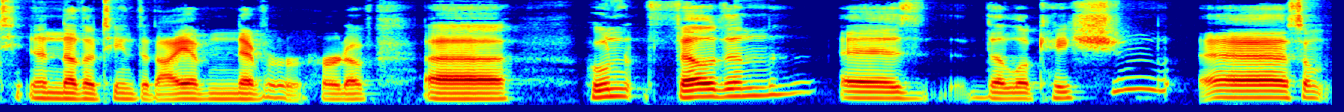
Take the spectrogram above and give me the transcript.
t- another team that I have never heard of. Uh, Hohenfelden is the location. Uh, some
